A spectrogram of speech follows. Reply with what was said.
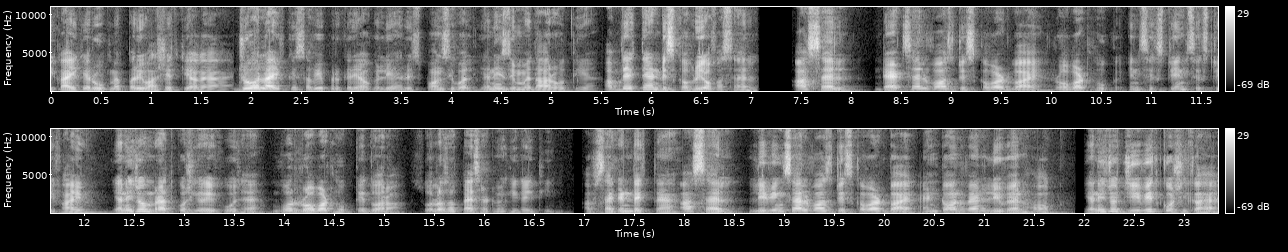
इकाई के रूप में परिभाषित किया गया है, जो लाइफ की सभी प्रक्रियाओं के लिए रिस्पॉन्सिबल यानी जिम्मेदार होती है। अब देखते हैं discovery of a cell a cell that cell was discovered by Robert Hooke in 1665 यानी जो मृत कोशिका की खोज है, वो रॉबर्ट हुक के द्वारा सोलह में की गई थी। अब सेकंड देखते हैं। A cell living cell was discovered by Anton van Leeuwenhoek यानी जो जीवित कोशिका है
